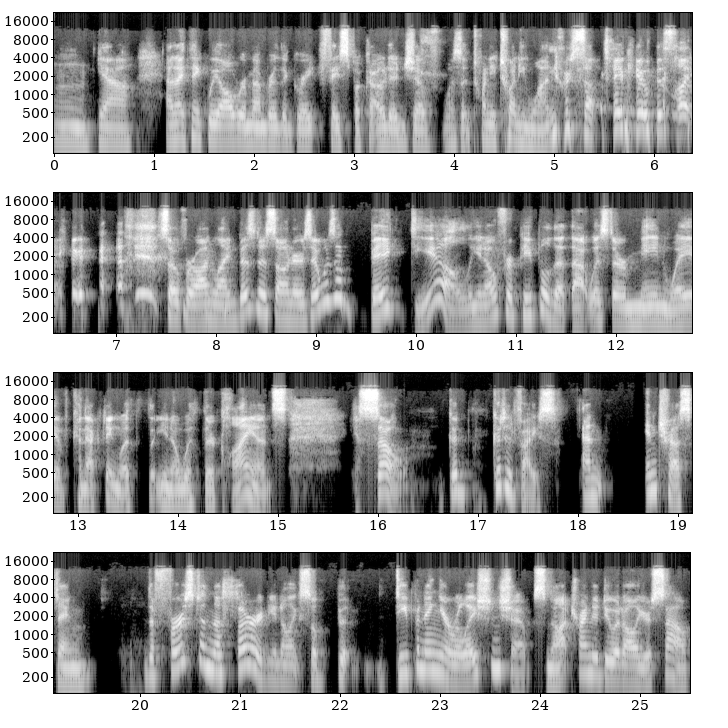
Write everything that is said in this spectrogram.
Mm, yeah. And I think we all remember the great Facebook outage of, was it 2021 or something? It was like, so for online business owners, it was a big deal, you know, for people that that was their main way of connecting with, you know, with their clients. So good, good advice. And interesting. The first and the third you know like so b- deepening your relationships not trying to do it all yourself.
